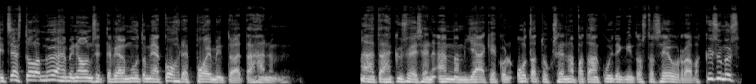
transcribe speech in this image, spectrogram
Itse asiassa tuolla myöhemmin on sitten vielä muutamia kohdepoimintoja tähän, äh, tähän kyseiseen MM-jääkiekon otatukseen. Napataan kuitenkin tuosta seuraava kysymys.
